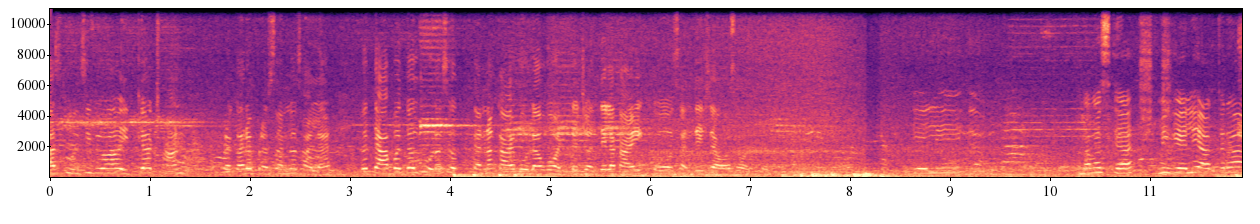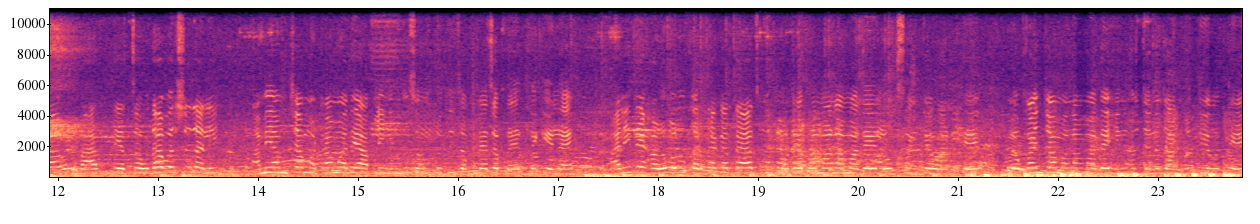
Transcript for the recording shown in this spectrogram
आज तुळशी विवाह इतक्या छान प्रकारे प्रसन्न झाला आहे तर त्याबद्दल थोडंसं त्यांना काय बोलावं वाटतं? जनतेला काय एक संदेश द्यावा असं वाटतं? गेली नमस्कार. मी गेली अकरा बार ते चौदा वर्ष झाली. आम्ही आमच्या मठामध्ये आपली हिंदू संस्कृती जपण्याचा प्रयत्न केला आहे आणि ते हळूहळू करता करता आज खूप मोठ्या प्रमाणामध्ये लोकसंख्या वाढते. लोकांच्या मनामध्ये हिंदू जनजागृती होते.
